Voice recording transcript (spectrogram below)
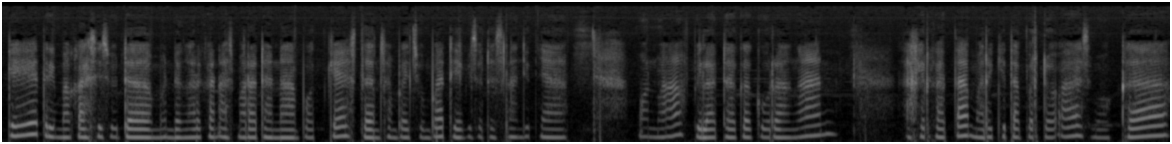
Oke, terima kasih sudah mendengarkan Asmara Dana Podcast dan sampai jumpa di episode selanjutnya. Mohon maaf bila ada kekurangan. Akhir kata, mari kita berdoa semoga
